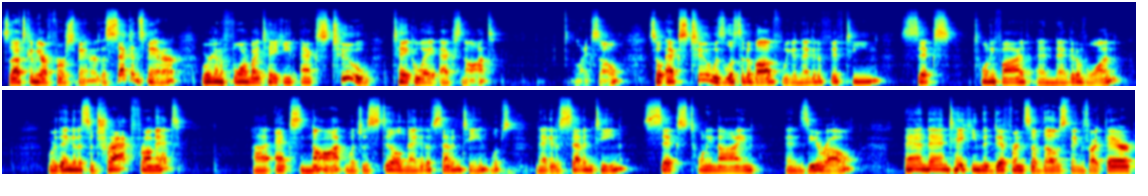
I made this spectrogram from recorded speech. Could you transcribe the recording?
So that's going to be our first spanner. The second spanner we're going to form by taking x2 take away x naught, like so. So x2 was listed above. We get negative 15, 6, 25, and negative 1. We're then going to subtract from it uh, x naught, which is still negative 17, whoops, negative 17, 6, 29, and 0. And then taking the difference of those things right there,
